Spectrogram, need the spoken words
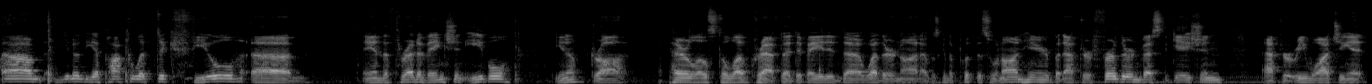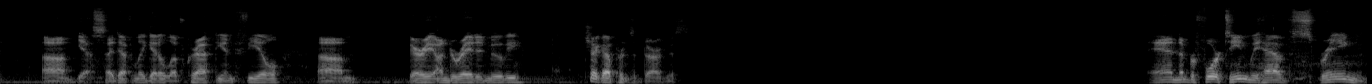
Um, you know, the apocalyptic feel. Um, and the threat of ancient evil, you know, draw parallels to Lovecraft. I debated uh, whether or not I was going to put this one on here, but after further investigation, after rewatching it, um, yes, I definitely get a Lovecraftian feel. Um, very underrated movie. Check out Prince of Darkness. And number 14, we have Spring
